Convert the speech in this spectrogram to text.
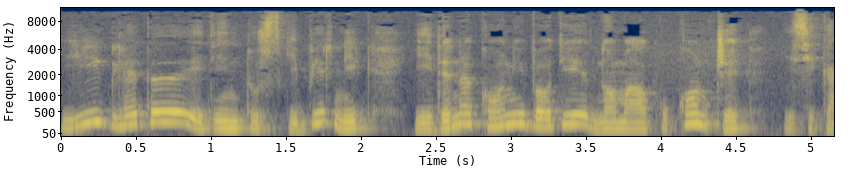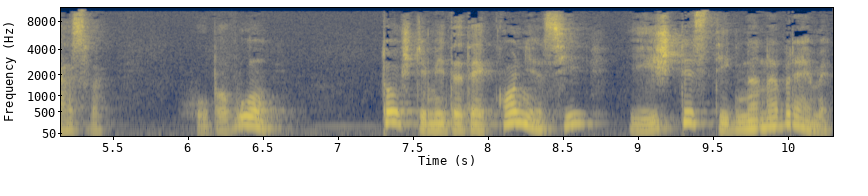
И гледа един турски бирник, иде на кони, води едно малко конче и си казва Хубаво, той ще ми даде коня си и ще стигна на време.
